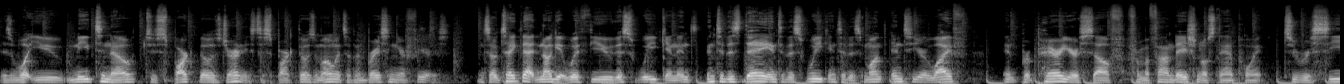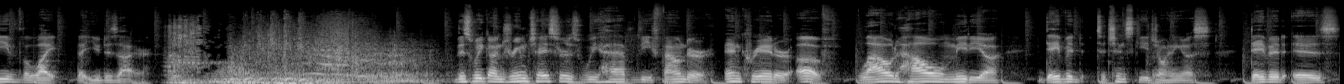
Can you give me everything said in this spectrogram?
is what you need to know to spark those journeys, to spark those moments of embracing your fears. And so, take that nugget with you this week and in, into this day, into this week, into this month, into your life and prepare yourself from a foundational standpoint to receive the light that you desire. This week on Dream Chasers, we have the founder and creator of Loud Howl Media, David Tuchinsky, joining us. David is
